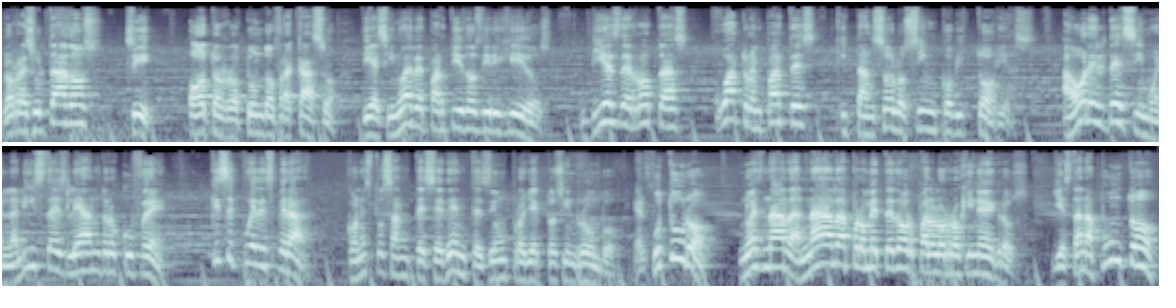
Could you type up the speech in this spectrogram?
Los resultados, sí, otro rotundo fracaso, 19 partidos dirigidos, 10 derrotas, 4 empates y tan solo 5 victorias. Ahora el décimo en la lista es Leandro Cufré. ¿Qué se puede esperar con estos antecedentes de un proyecto sin rumbo? El futuro no es nada, nada prometedor para los rojinegros y están a punto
